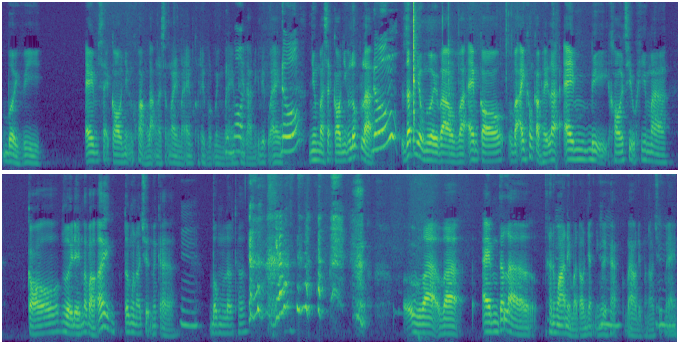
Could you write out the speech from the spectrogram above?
Bởi vì em sẽ có những khoảng lặng ở trong ngày mà em có thể một mình và Đúng em rồi. thể làm những việc của em đúng nhưng mà sẽ có những lúc là đúng rất nhiều người vào và em có và anh không cảm thấy là em bị khó chịu khi mà có người đến và bảo ấy tôi muốn nói chuyện với cả ừ. bông lơ thơ yes. và và em rất là hân hoan để mà đón nhận những người Ừ. khác vào để mà nói chuyện với em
